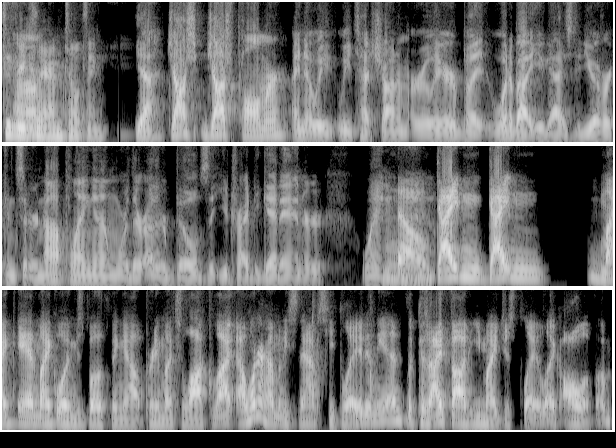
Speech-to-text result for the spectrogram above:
To be um, clear, I'm tilting. Yeah, Josh Josh Palmer. I know we we touched on him earlier, but what about you guys? Did you ever consider not playing him? Were there other builds that you tried to get in, or when? No, when... Guyton Guyton Mike and Mike Williams both being out pretty much locked. I wonder how many snaps he played in the end because I thought he might just play like all of them.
